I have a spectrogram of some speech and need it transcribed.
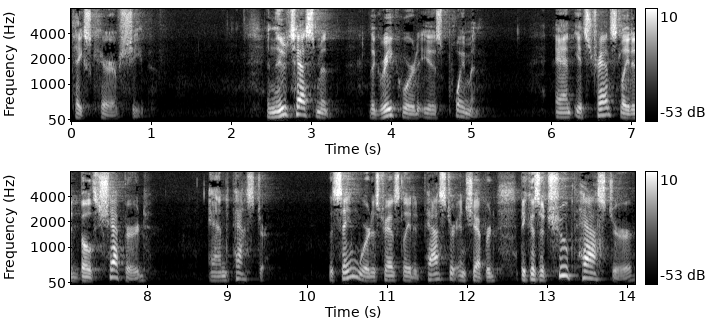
takes care of sheep. In the New Testament, the Greek word is poimen, and it's translated both shepherd and pastor. The same word is translated pastor and shepherd because a true pastor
